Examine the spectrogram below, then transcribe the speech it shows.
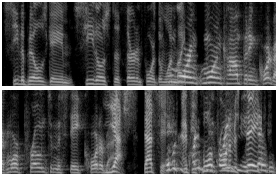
See the Bills game, see those the third and fourth, the one like more more incompetent quarterback, more prone to mistake quarterback. yes, that's it. And And if he's more prone to crazy to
